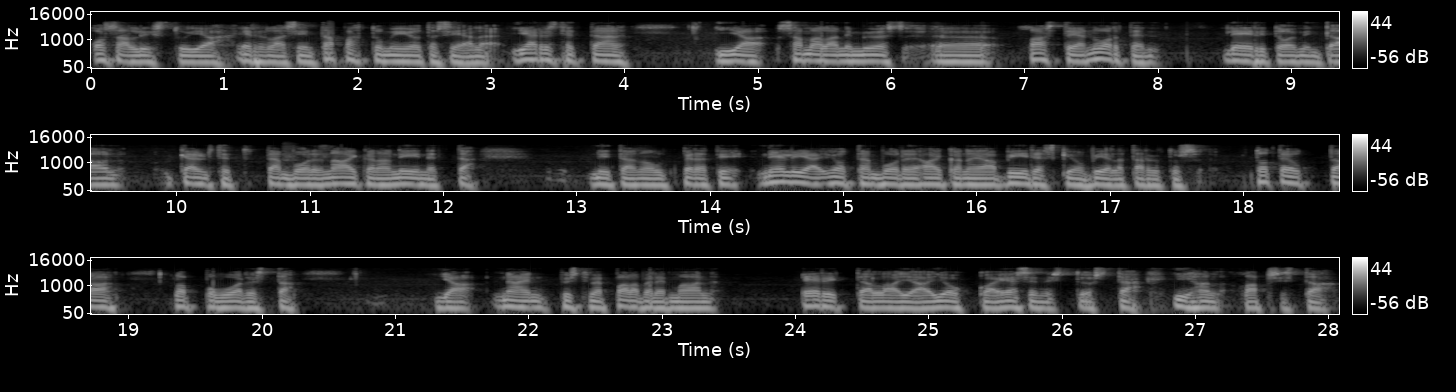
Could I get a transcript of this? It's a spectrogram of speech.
osallistujia erilaisiin tapahtumiin, joita siellä järjestetään. Ja samalla ne myös lasten ja nuorten leiritoiminta on käynnistetty tämän vuoden aikana niin, että Niitä on ollut peräti neljä jo tämän vuoden aikana ja viideskin on vielä tarkoitus toteuttaa loppuvuodesta. Ja näin pystymme palvelemaan erittäin laajaa joukkoa jäsenistöstä ihan lapsista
